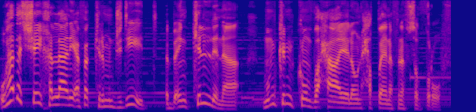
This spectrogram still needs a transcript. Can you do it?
وهذا الشيء خلاني أفكر من جديد بأن كلنا ممكن نكون ضحايا لو انحطينا في نفس الظروف.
